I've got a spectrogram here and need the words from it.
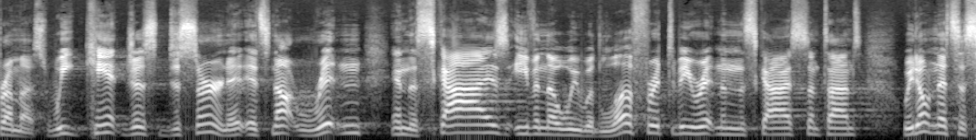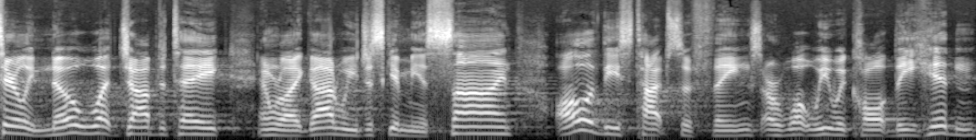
from us. We can't just discern it. It's not written in the skies, even though we would love for it to be written in the skies sometimes. We don't necessarily know what job to take, and we're like, God, will you just give me a sign? All of these types of things are what we would call the hidden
